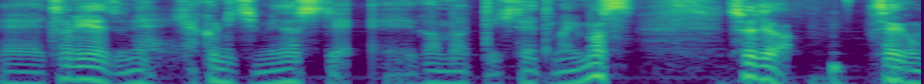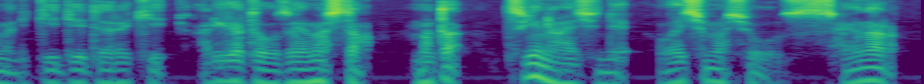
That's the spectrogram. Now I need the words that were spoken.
えー、とりあえずね、100日目指して、えー、頑張っていきたいと思います。それでは、最後まで聞いていただきありがとうございました。また次の配信でお会いしましょう。さよなら。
